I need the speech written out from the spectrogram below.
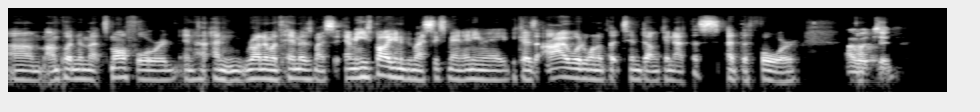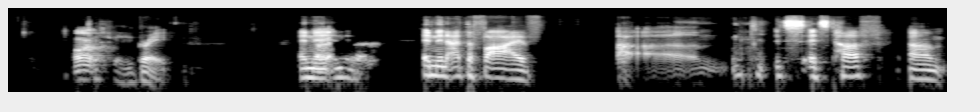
um, I'm putting him at small forward and and running with him as my. I mean, he's probably going to be my six man anyway because I would want to put Tim Duncan at the at the four. I would um, too. Or, great. And then, and then, and then at the five, um, it's it's tough. Um,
